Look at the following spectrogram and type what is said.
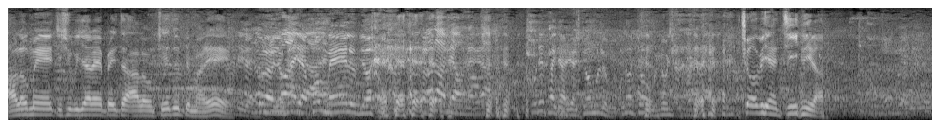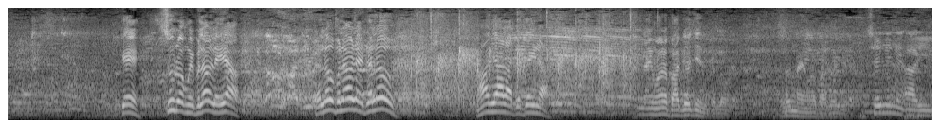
အားလုံးပဲကြည့်ရှုပေးကြတဲ့ပရိသတ်အားလုံးကျေးဇူးတင်ပါတယ်ပြောရရဖုတ်မယ်လို့ပြောတယ်အဲ့ဒါပြောင်းတယ်ဗျာကိုတဲ့ဖိုက်တာတွေကကြောမလို့ကျွန်တော်ကြောမလို့ချောပြန်ကြီးနေတာကဲစုတော်ငွေဘယ်လောက်လဲရဒလုံးဘယ်လောက်လဲဒလုံးငါးပြားလားတသိန်းလား နိုင်သွားတော့ဘာပြောချင်တယ်ဒလုံးဒလုံးနိုင်သွားဘာပြောချင်ရှိလေးနဲ့အာကြီး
